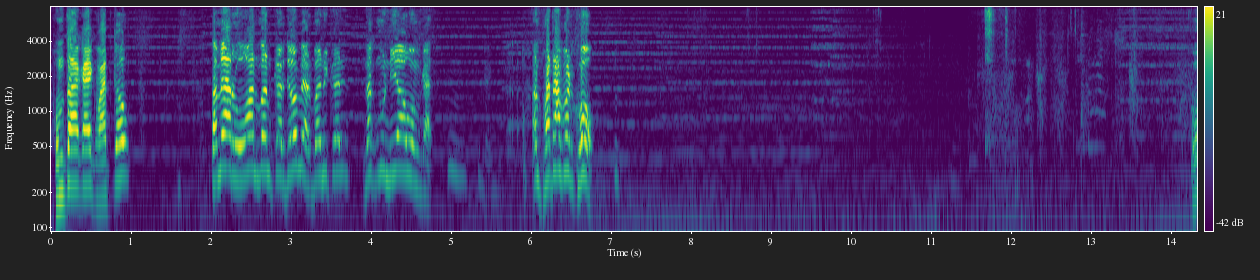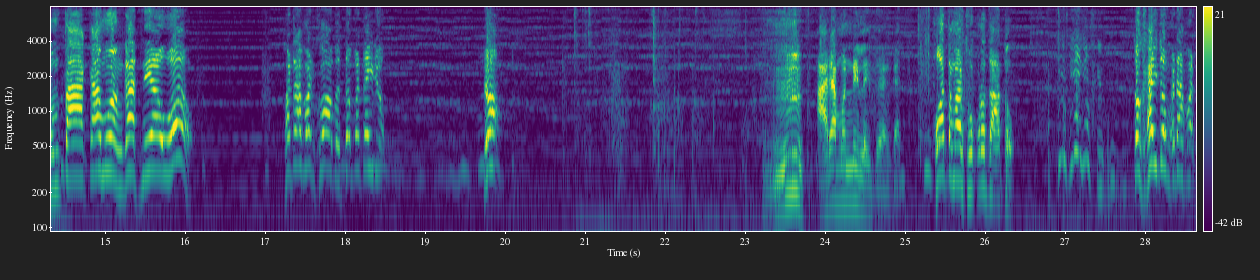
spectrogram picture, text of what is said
ફૂમતા કા એક વાત કહું? તમે આ રોવાન બંધ કરજો મહેરબાની કરી નક હું નહીં આવું અંગાત. અને ફટાફટ ખો. ફૂમતા આકા હું અંગાત નહીં આવું, હો. ફટાફટ ખો બધા પટાઈ દો. જો. આર્યા મન નહીં લઈ જાય અંગાત. હો, તમારો છોકરો જાતો. તો ખાઈ દો ફટાફટ.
